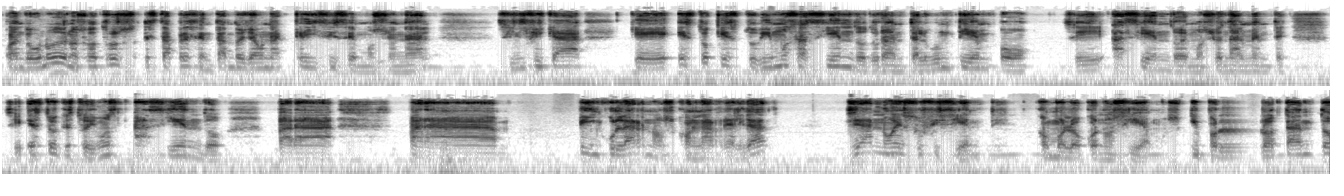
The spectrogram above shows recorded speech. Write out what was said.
Cuando uno de nosotros está presentando ya una crisis emocional, significa que esto que estuvimos haciendo durante algún tiempo, sí, haciendo emocionalmente, sí, esto que estuvimos haciendo para, para vincularnos con la realidad ya no es suficiente como lo conocíamos y por lo tanto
